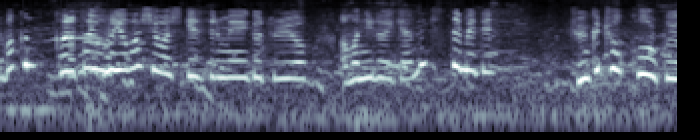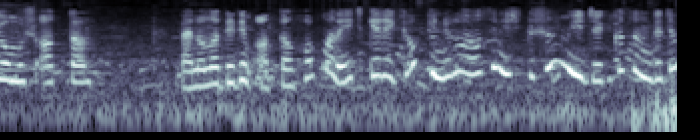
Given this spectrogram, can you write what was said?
Ya bakın Karatay onu yavaş yavaş gezdirmeye götürüyor. Ama Nilo'ya gelmek istemedi. Çünkü çok korkuyormuş attan. Ben ona dedim attan korkmana hiç gerek yok Nilo o seni hiç düşünmeyecek kızım dedim.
